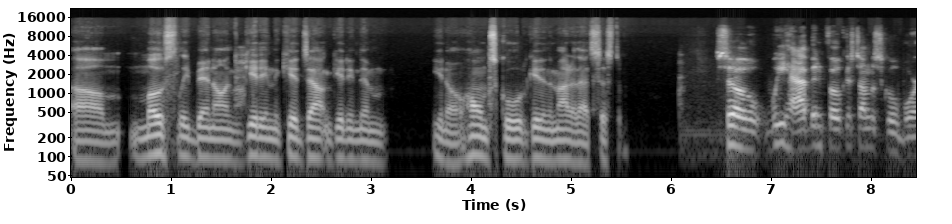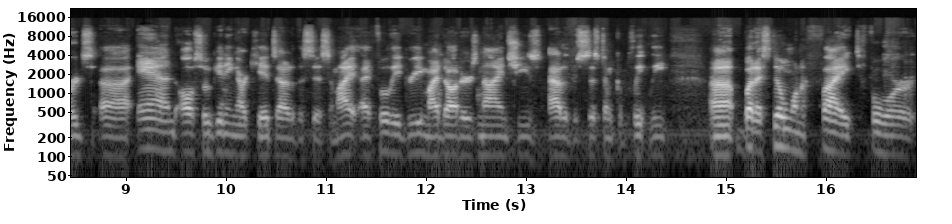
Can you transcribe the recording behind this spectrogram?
um, mostly been on getting the kids out and getting them, you know, homeschooled, getting them out of that system? So we have been focused on the school boards uh, and also getting our kids out of the system. I, I, fully agree. My daughter's nine; she's out of the system completely. Uh, but I still want to fight for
